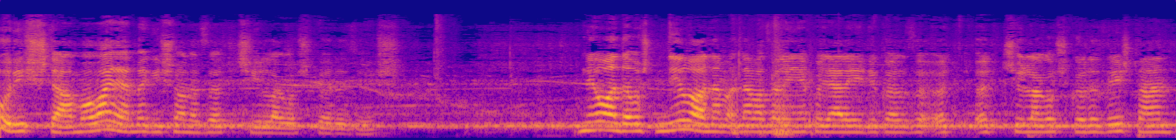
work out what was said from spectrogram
Úristen, ma majdnem meg is van az öt csillagos körözés. Jó, de most nyilván nem, nem az a lényeg, hogy elérjük az öt, öt csillagos körözést, hanem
